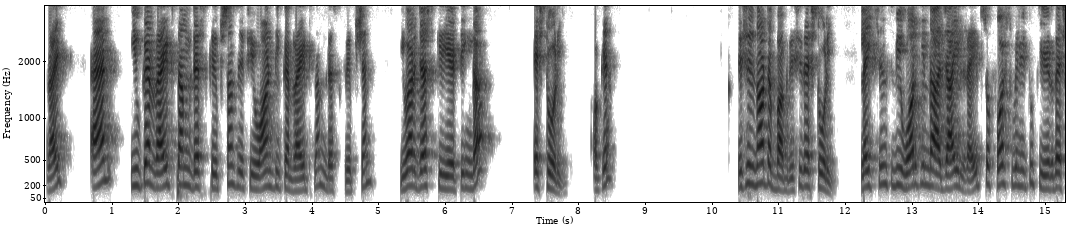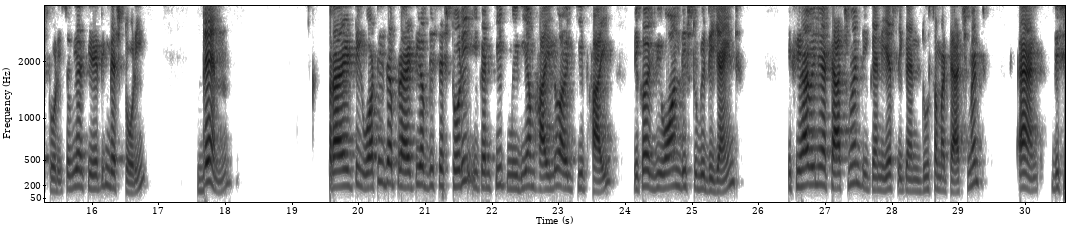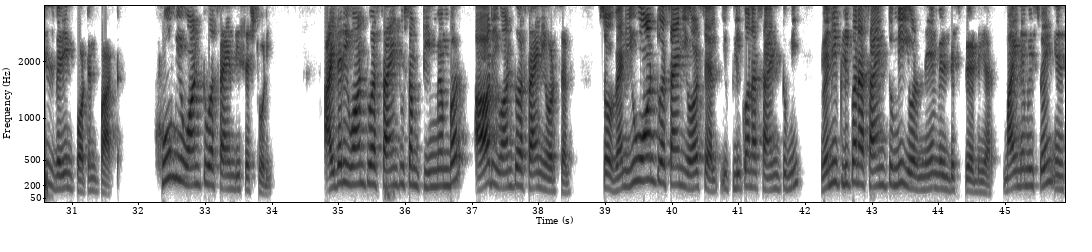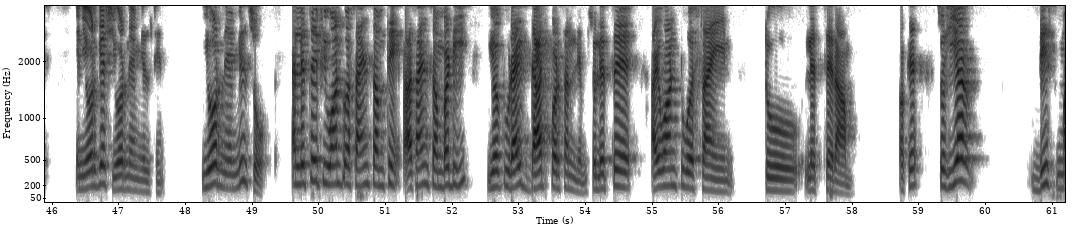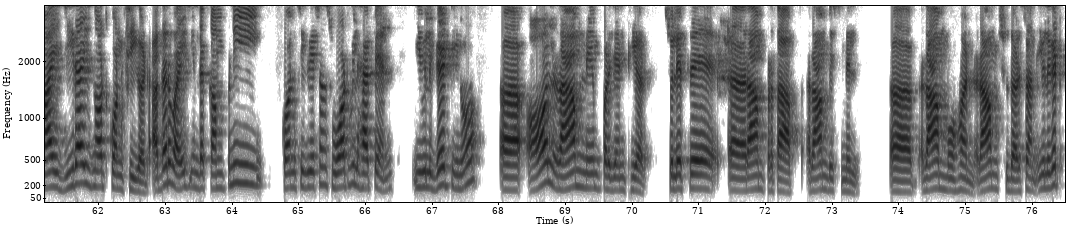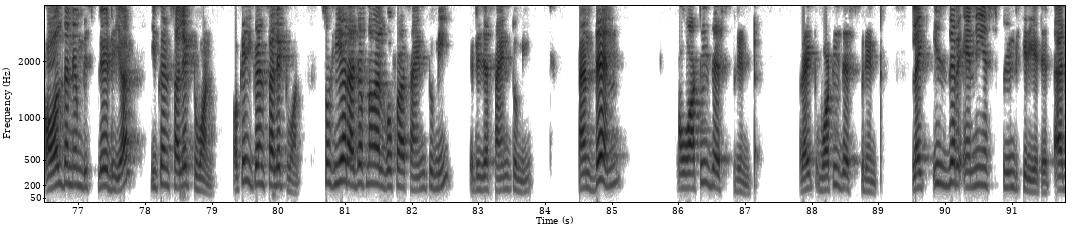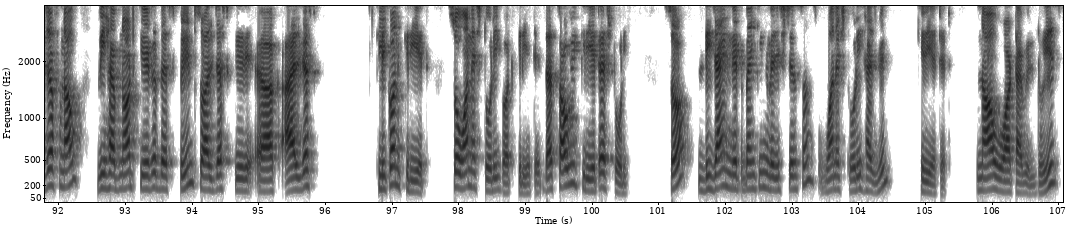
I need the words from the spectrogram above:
Right? And you can write some descriptions if you want. You can write some description. You are just creating the story okay? This is not a bug. This is the story. Like since we work in the agile right? So first we need to create the story. So we are creating the story. Then priority. What is the priority of this story? You can keep medium high low. I will keep high because we want this to be designed. If you have any attachment you can yes you can do some attachment and this is very important part. Whom you want to assign this story? Either you want to assign to some team member or you want to assign yourself. So when you want to assign yourself you click on assign to me. When you click on assign to me your name will display here. My name is showing in, in your case your name will see your name will show. And let's say if you want to assign something assign somebody you have to write that person name. So let's say i want to assign to let's say ram. Okay so here this my jira is not configured. Otherwise in the company configurations what will happen? You will get you know uh, all ram name present here. So let's say uh, ram pratap ram bismil uh, ram mohan ram sudarshan. You will get all the name displayed here. You can select one. Okay? You can select one. So here as of now i'll go for assign to me. It is assigned to me. And then what is the sprint? Right? What is the sprint like is there any sprint created? As of now we have not created the sprint so i'll just uh, i'll just click on create. So one story got created. That's how we create a story. So design net banking registrations one story has been created. Now what i will do is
